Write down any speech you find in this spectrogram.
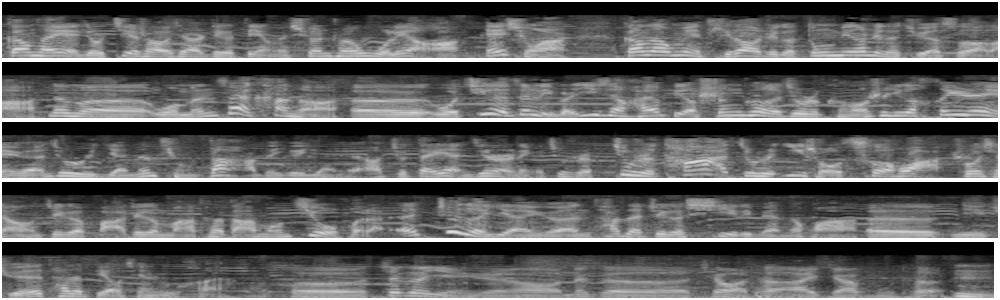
刚才也就是介绍一下这个电影的宣传物料啊。哎，熊二，刚才我们也提到这个冬兵这个角色了啊。那么我们再看看啊，呃，我记得这里边印象还有比较深刻的就是可能是一个黑人演员，就是演的挺大的一个演员啊，就戴眼镜那个，就是就是他，就是一手策划说想这个把这个马特达蒙救回来。哎，这个演员他在这个戏里边的话，呃，你觉得他的表现如何呀？呃，这个演员哦，那个切瓦特艾加福特，嗯，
